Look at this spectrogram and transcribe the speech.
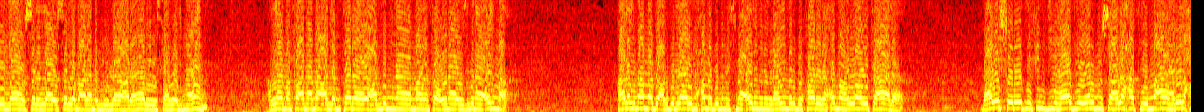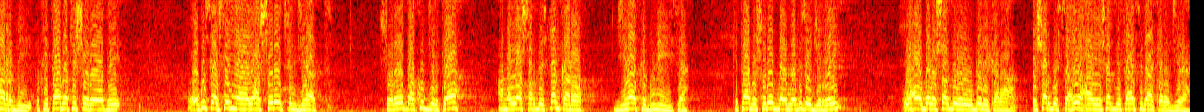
الله وصلى الله وسلم على نبي الله وعلى آله وصحبه أجمعين اللهم انفعنا ما علمتنا وعلمنا ما ينفعنا وزدنا علما قال الإمام أبو عبد الله محمد بن إسماعيل بن إبراهيم البخاري رحمه الله تعالى باب الشروط في الجهاد والمصالحة مع أهل الحرب وكتابة الشروط wuxuu ku saabsan yahay ashuruud fi ljihaad shuruudda ku jirta ama loo shardisan karo jihaadka gudihiisa kitaabu shuruud baa ila ku soo jiray wax walbaba shardiga wuu geli karaa. Shardi saxiixa iyo shardi faasidaa kala jira.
